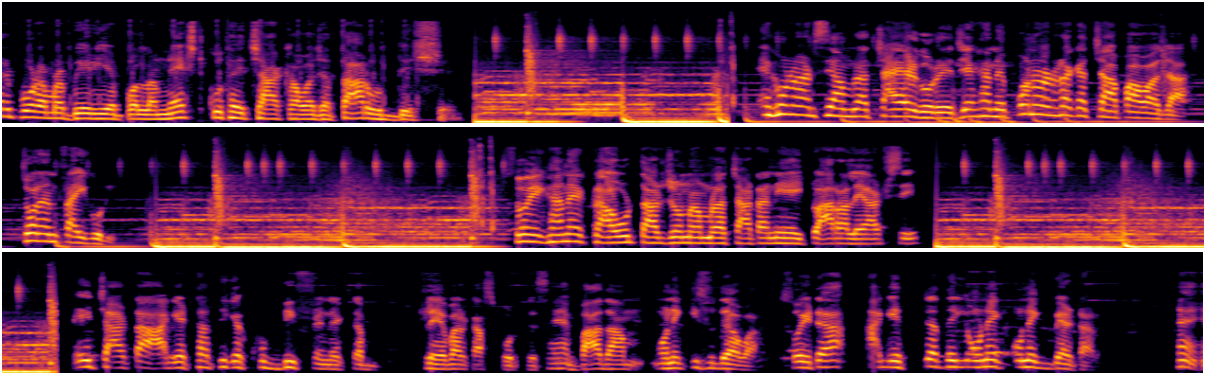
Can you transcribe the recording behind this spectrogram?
এরপর আমরা বেরিয়ে পড়লাম নেক্সট কোথায় চা খাওয়া যায় তার উদ্দেশ্যে। এখন আসছি আমরা চায়ের ঘরে, যেখানে পনেরো টাকা চা পাওয়া যায়। চলেন ট্রাই করি। তো এখানে ক্রাউড তার জন্য আমরা চাটা নিয়ে একটু আড়ালে আসছি। এই চাটা আগেরটা থেকে খুব ডিফারেন্ট একটা ফ্লেভার কাজ করতেছে হ্যাঁ বাদাম, অনেক কিছু দেওয়া। তো এটা আগেরটা থেকে অনেক অনেক বেটার হ্যাঁ।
